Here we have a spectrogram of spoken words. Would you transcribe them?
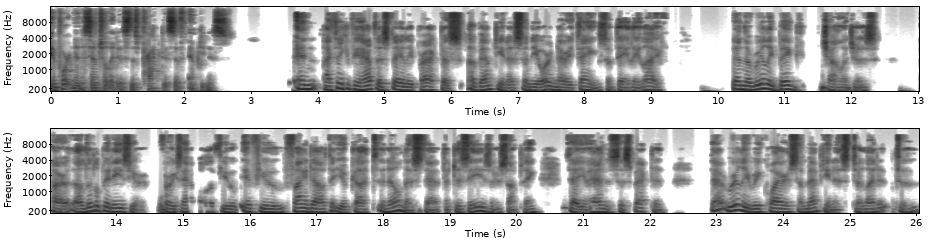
important and essential it is this practice of emptiness? And I think if you have this daily practice of emptiness in the ordinary things of daily life, then the really big challenges are a little bit easier. For example, if you if you find out that you've got an illness, that a disease or something that you hadn't suspected, that really requires some emptiness to let it to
